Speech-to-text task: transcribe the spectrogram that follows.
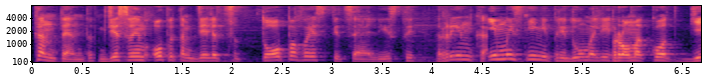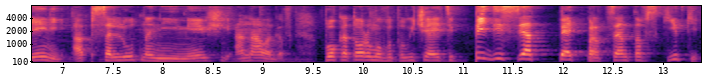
Contented, где своим опытом делятся топовые специалисты рынка. И мы с ними придумали промокод GENII, абсолютно не имеющий аналогов, по которому вы получаете 55% скидки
